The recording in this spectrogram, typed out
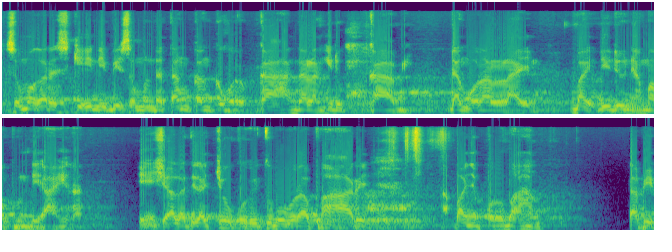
Semoga rezeki ini bisa mendatangkan keberkahan dalam hidup kami dan orang lain, baik di dunia maupun di akhirat. Insya Allah tidak cukup itu beberapa hari banyak perubahan. Tapi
